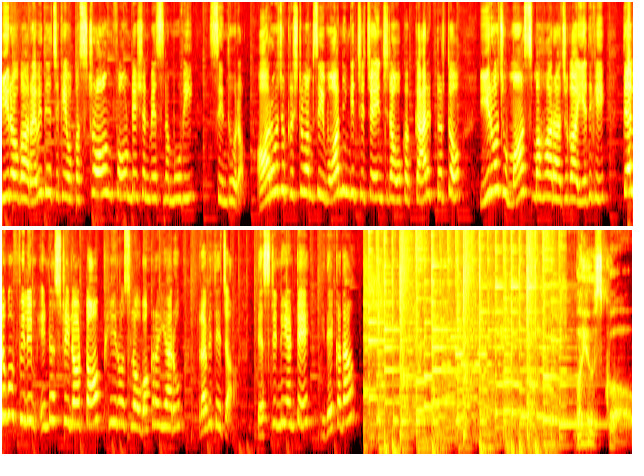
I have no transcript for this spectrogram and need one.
హీరోగా రవితేజకి ఒక స్ట్రాంగ్ ఫౌండేషన్ వేసిన మూవీ సింధూరం. ఆ రోజు కృష్ణవంశీ వార్నింగ్ ఇచ్చి చేయించిన ఒక క్యారెక్టర్తో ఈ రోజు మాస్ మహారాజుగా ఎదిగి తెలుగు ఫిలిం ఇండస్ట్రీలో టాప్ హీరోస్లో ఒకరయ్యారు రవితేజ. డెస్టినీ అంటే ఇదే కదా? బయోస్కోప్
